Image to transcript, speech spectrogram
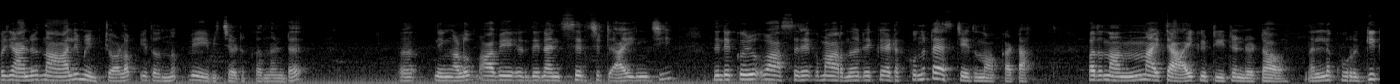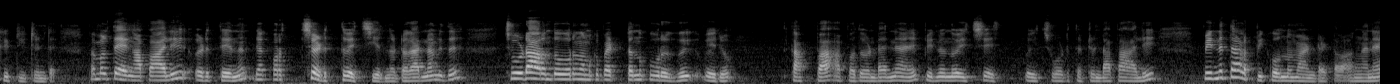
അപ്പോൾ ഞാനൊരു നാല് മിനിറ്റോളം ഇതൊന്ന് വേവിച്ചെടുക്കുന്നുണ്ട്. അപ്പോൾ നിങ്ങളും ആ വേ ഇതിനനുസരിച്ചിട്ട് ആ ഇഞ്ചി ഇതിന്റെയൊക്കെ ഒരു വാസനയൊക്കെ മാറുന്നതിന്റെയൊക്കെ ഇടയ്ക്കൊന്ന് ടേസ്റ്റ് ചെയ്ത് നോക്കാം അപ്പോൾ അത് നന്നായിട്ട് ആയി കിട്ടിയിട്ടുണ്ട് കേട്ടോ നല്ല കുറുകി കിട്ടിയിട്ടുണ്ട്. നമ്മൾ തേങ്ങാപ്പാൽ എടുത്തേന്ന് ഞാൻ കുറച്ച് എടുത്ത് വെച്ചിരുന്നു കേട്ടോ കാരണം ഇത് ചൂടാറും തോറും നമുക്ക് പെട്ടെന്ന് കുറുകി വരും കപ്പ. അപ്പോൾ അതുകൊണ്ട് തന്നെ ഞാൻ പിന്നെ ഒന്ന് ഒഴിച്ച് ഒഴിച്ച് കൊടുത്തിട്ടുണ്ട് ആ പാൽ. പിന്നെ തിളപ്പിക്കൊന്നും വേണ്ട കേട്ടോ അങ്ങനെ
